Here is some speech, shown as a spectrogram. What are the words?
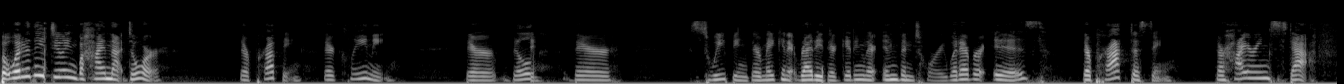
But what are they doing behind that door? They're prepping. They're cleaning. They're building. They're sweeping. They're making it ready. They're getting their inventory. Whatever it is, they're practicing. They're hiring staff.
